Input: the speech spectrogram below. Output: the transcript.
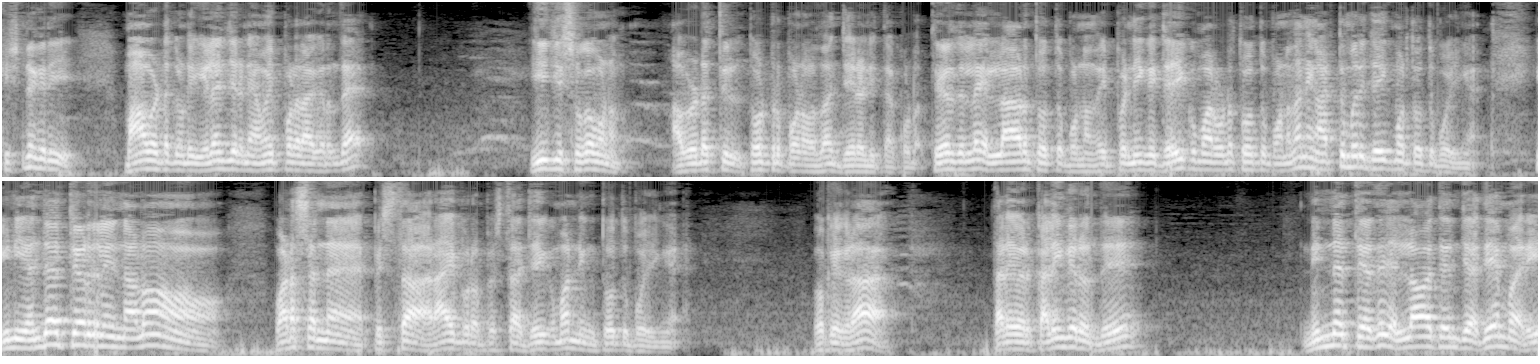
கிருஷ்ணகிரி மாவட்டத்தினுடைய இளைஞரணி அமைப்பாளராக இருந்த ஈஜி சுகவனம் அவரிடத்தில் தோற்று போனவர் தான் ஜெயலலிதா கூட. தேர்தலில் எல்லாரும் தோத்து போனாங்க இப்போ நீங்கள் ஜெயக்குமாரோட தோத்து போனதா? நீங்கள் அட்டுமறி ஜெயக்குமார் தோத்து போவீங்க. இனி எந்த தேர்தலினாலும் வடசென்னை பிஸ்தா ராயபுரம் பிஸ்தா ஜெயக்குமார் நீங்கள் தோத்து போவீங்க. ஓகேங்களா? தலைவர் கலைஞர் வந்து நின்ன தேர்தல் எல்லா தெரிஞ்சு அதே மாதிரி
